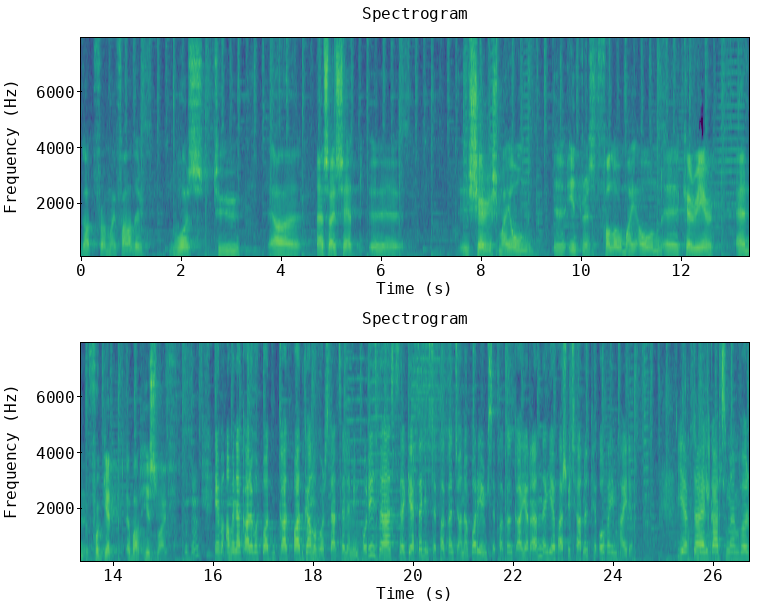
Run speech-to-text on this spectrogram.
got from my father was to, uh, as I said, cherish my own interest, follow my own career, and forget about his life. Եվ ամենակարևոր պատգամը, որ ստացել եմ իմ հորից, դա կերտել իմ սեփական ճանապարհը եւ իմ սեփական կարիերան եւ հաշվի չառնել, թե ով է իմ հայրը։ Եվ դա էլ կարծում եմ, որ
